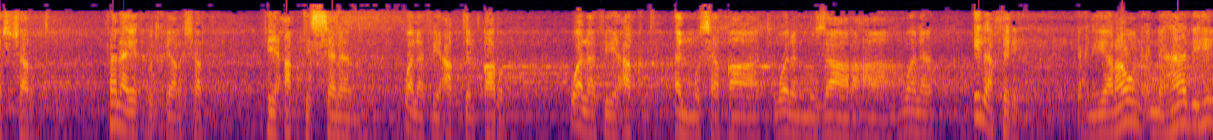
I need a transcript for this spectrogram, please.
الشرط. فلا يثبت خيار الشرط في عقد السلم ولا في عقد القرض. ولا في عقد المساقات ولا المزارعة ولا إلى آخره. يعني يرون أن هذه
